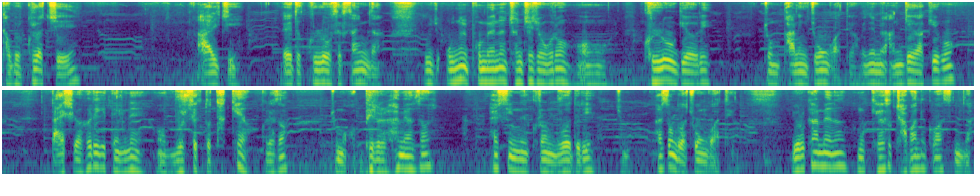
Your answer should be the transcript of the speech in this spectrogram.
더블 클러치 RG 레드 글로우 색상입니다. 오늘 보면은 전체적으로 어, 글로우 계열이 좀 반응이 좋은 것 같아요. 왜냐면 안개가 끼고 날씨가 흐리기 때문에 어, 물색도 탁해요. 그래서 좀 어필을 하면서 할 수 있는 그런 루어들이 좀 활성도가 좋은 것 같아요. 이렇게 하면은 뭐 계속 잡아낼 것 같습니다.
